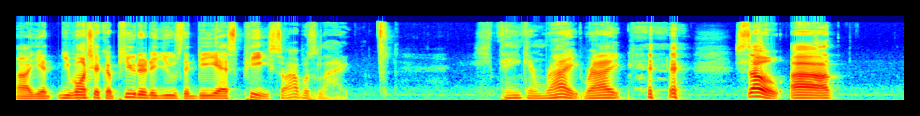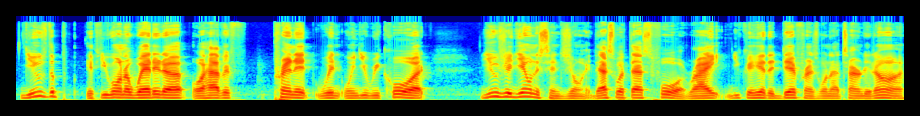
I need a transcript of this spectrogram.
Uh, you, you want your computer to use the DSP. So I was like, thinking right, right? so uh, use the if you want to wet it up or have it printed when, when you record, use your unison joint. That's what that's for, right? You can hear the difference when I turned it on.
